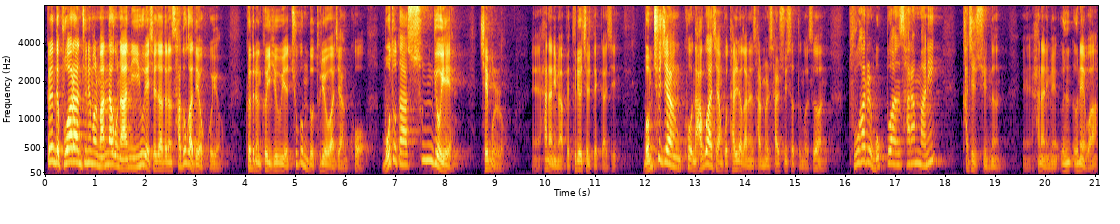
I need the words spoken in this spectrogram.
그런데 부활한 주님을 만나고 난 이후에 제자들은 사도가 되었고요. 그들은 그 이후에 죽음도 두려워하지 않고 모두 다 순교의 제물로 예, 하나님 앞에 드려질 때까지 멈추지 않고 낙오하지 않고 달려가는 삶을 살 수 있었던 것은 부활을 목도한 사람만이 가질 수 있는 예, 하나님의 은- 은혜와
